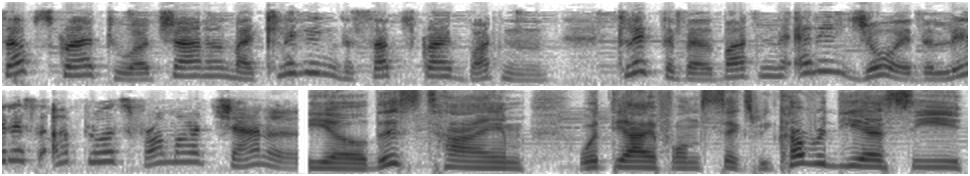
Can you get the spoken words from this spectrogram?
Subscribe to our channel by clicking the subscribe button. Click the bell button and enjoy the latest uploads from our channel. Yo, this time with the iPhone 6, we covered the SE,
